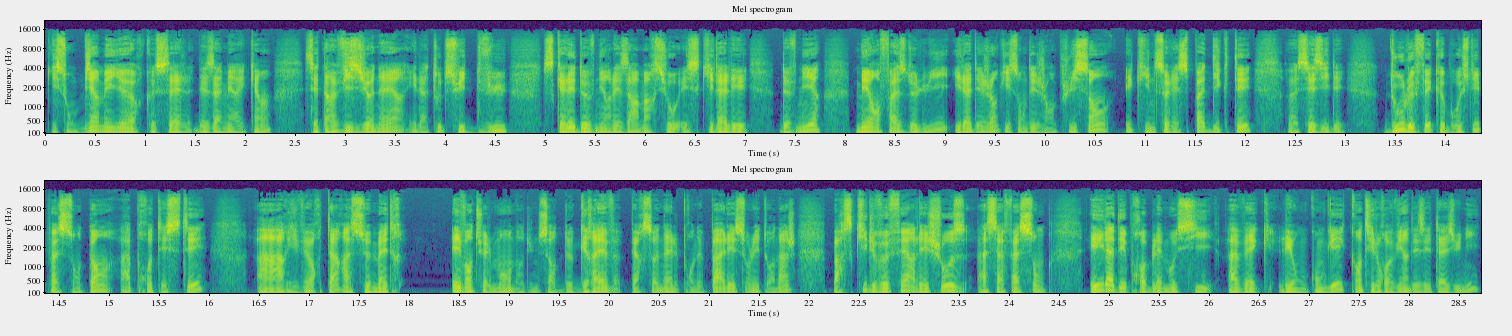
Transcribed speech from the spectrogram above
qui sont bien meilleures que celles des Américains. C'est un visionnaire, il a tout de suite vu ce qu'allaient devenir les arts martiaux et ce qu'il allait devenir, mais en face de lui, il a des gens qui sont des gens puissants et qui ne se laissent pas dicter euh, ses idées. D'où le fait que Bruce Lee passe son temps à protester, à arriver en retard, à se mettre éventuellement dans une sorte de grève personnelle pour ne pas aller sur les tournages, parce qu'il veut faire les choses à sa façon. Et il a des problèmes aussi avec les Hongkongais quand il revient des États-Unis,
